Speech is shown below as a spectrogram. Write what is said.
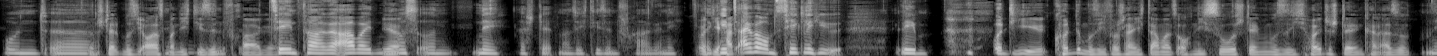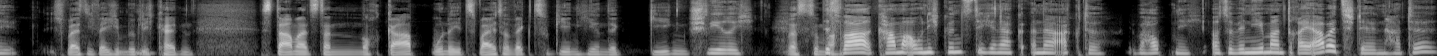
und äh, dann stellt man sich auch erstmal nicht die Sinnfrage. zehn Tage arbeiten Ja. muss und nee, da stellt man sich die Sinnfrage nicht. Da geht es einfach ums tägliche Leben. Und die konnte man sich wahrscheinlich damals auch nicht so stellen, wie man sie sich heute stellen kann. Also Nee. ich weiß nicht, welche Möglichkeiten es damals dann noch gab, ohne jetzt weiter wegzugehen, hier in der Gegend Schwierig. was zu Das machen. war, kam auch nicht günstig in der, in der Akte. Überhaupt nicht. Also wenn jemand drei Arbeitsstellen hatte,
